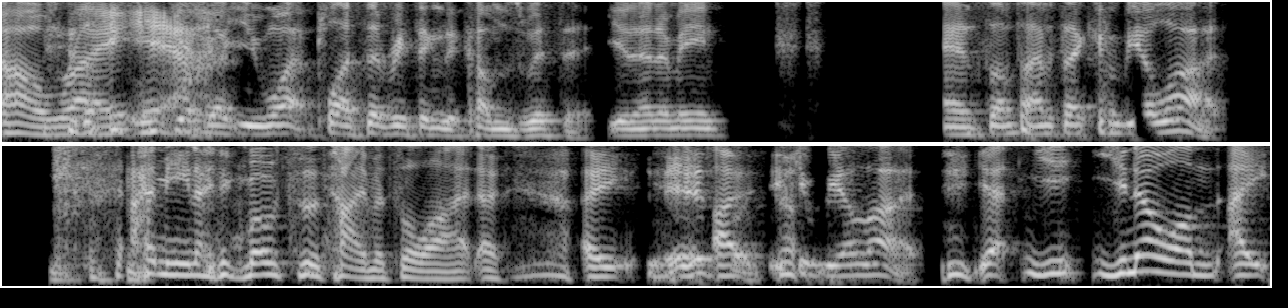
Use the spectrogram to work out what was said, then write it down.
oh, right. you get yeah. what you want plus everything that comes with it. You know what I mean? And sometimes that can be a lot. I mean, I think most of the time it's a lot. I, I, I- it can be a lot. Yeah, you, you know, um, I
